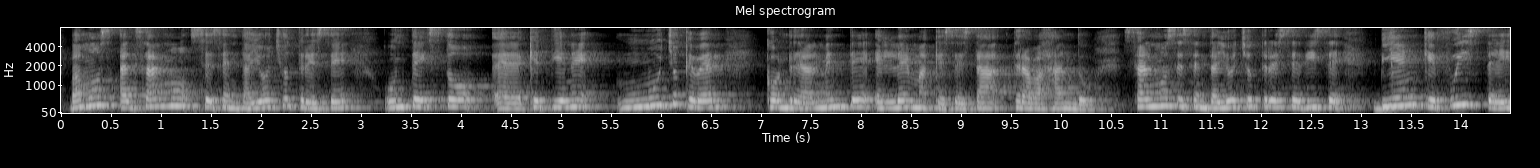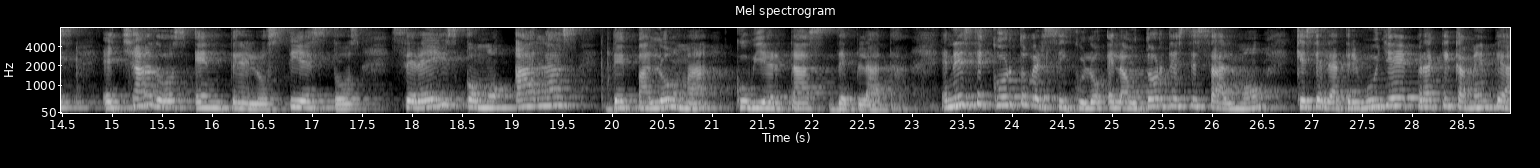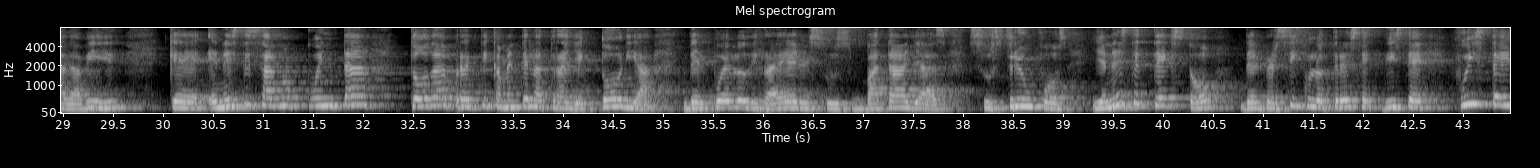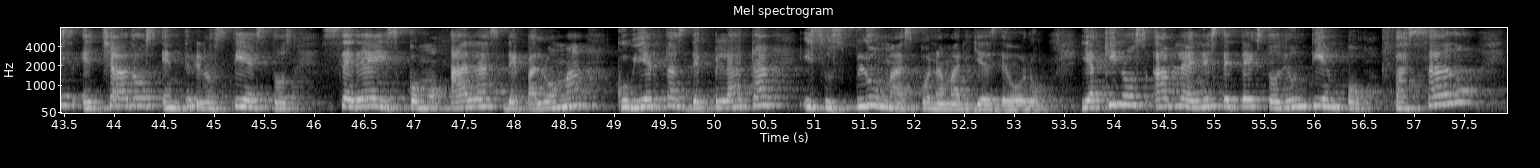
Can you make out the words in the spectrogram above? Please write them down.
Vamos al Salmo 68, 13, un texto eh, que tiene mucho que ver con realmente el lema que se está trabajando. Salmo 68, 13 dice, bien que fuisteis echados entre los tiestos, seréis como alas de paloma cubiertas de plata. En este corto versículo, el autor de este salmo, que se le atribuye prácticamente a David, que en este salmo cuenta toda prácticamente la trayectoria del pueblo de Israel, sus batallas, sus triunfos. Y en este texto del versículo 13 dice, fuisteis echados entre los tiestos, seréis como alas de paloma cubiertas de plata y sus plumas con amarillez de oro. Y aquí nos habla en este texto de un tiempo pasado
